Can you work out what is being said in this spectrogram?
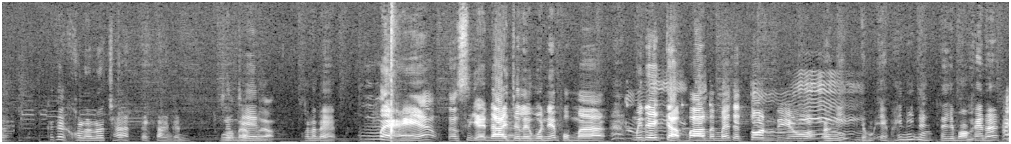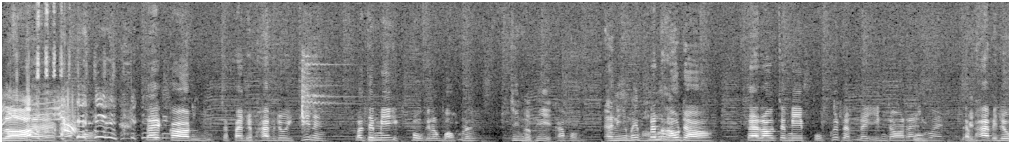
นะก็จะคนละรสชาติแตกต่างกันคนชัดละแบเจบนเลยอะ คนละแบบ แหมแต่เสียดายจังเลยวันนี้ผมมา ไม่ได้กลับบ้านแต่แม้แต่ต้นเดียวอะ เอางี้เดี๋ยวผมแอบให้นิดนึงแต่อย่าบอกใครนะเหรอาครับผมได้ก่อนจะไปเดี๋ยวพาไปดูอีกที่หนึ่งเราจะมีอีกปลูกอีกระบบหนึ่งจริงเหรอพี่ ครับผมอันนี้ยังไม่พอนั่นหรเอาดอแต่เราจะมีปลูกพืชแบบในอินดอร์ได้โอ้ด้วยเดี๋ยวพาไปดู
